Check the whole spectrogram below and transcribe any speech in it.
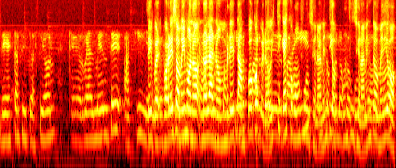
de esta situación que realmente aquí... Sí, por, eso mismo no, no la nombré tampoco, pero viste que hay como un funcionamiento, un funcionamiento ocurrió, medio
